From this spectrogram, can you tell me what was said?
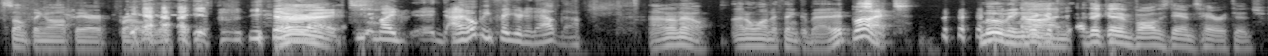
Something off there, probably. Yeah, yeah, All right. You might. Eh, I hope he figured it out, though. I don't know. I don't want to think about it, but moving I on. I think it involves Dan's heritage.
